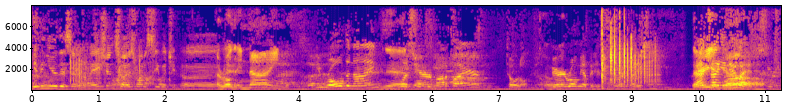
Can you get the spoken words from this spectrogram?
giving you this information, so I just want to see what you. Uh, I rolled a nine. You rolled a nine Yeah. plus your modifier total. Barry, roll me up a history check, buddy. There That's you how you do it.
